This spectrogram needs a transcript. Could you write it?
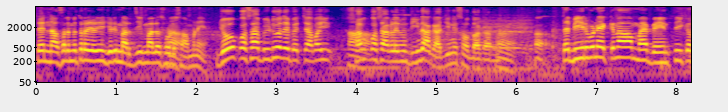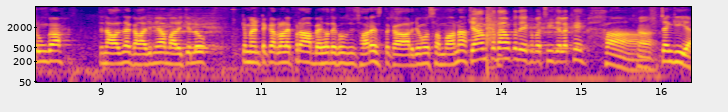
ਤੇ ਨਸਲ ਮਿੱਤਰੋ ਜਿਹੜੀ ਜਿਹੜੀ ਮਰਜ਼ੀ ਮੰਨ ਲਓ ਤੁਹਾਡੇ ਸਾਹਮਣੇ ਆ। ਜੋ ਕੁਛ ਆ ਵੀਡੀਓ ਦੇ ਵਿੱਚ ਆ ਬਾਈ। ਸਭ ਕੁਝ ਅਗਲੇ ਨੂੰ ਦੀਂਦਾਗਾ ਜਿਹਨੇ ਸੌਦਾ ਕਰਨਾ। ਹਾਂ। ਤੇ ਵੀਰ ਬਣੇ ਇੱਕ ਨਾ ਮੈਂ ਬੇਨਤੀ ਕਰੂੰਗਾ ਤੇ ਨਾਲ ਨਾਲ ਗਾਂਜ ਨੇ ਆ ਮਾਰੇ ਚੱਲੋ ਕਮੈਂਟ ਕਰਨ ਵਾਲੇ ਭਰਾ ਬੈਸਾ ਦੇਖੋ ਤੁਸੀਂ ਸਾਰੇ ਸਤਿਕਾਰ ਜੋ ਸਮਾਂ ਨਾ। ਚਾਮਕ ਦਾਮਕ ਦੇਖ ਬੱਚੀ ਜੇ ਲੱਖੇ। ਹਾਂ ਹਾਂ। ਚੰਗੀ ਆ।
